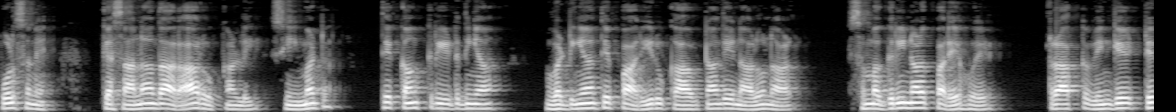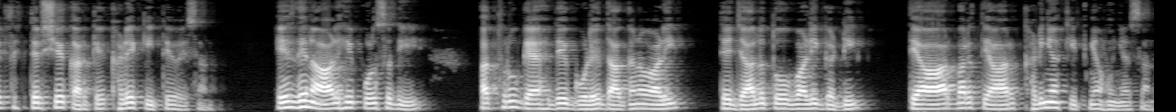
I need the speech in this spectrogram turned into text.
ਪੁਲਿਸ ਨੇ ਕਿਸਾਨਾਂ ਦਾ ਰਾਹ ਰੋਕਣ ਲਈ ਸੀਮਟ ਤੇ ਕੰਕਰੀਟ ਦੀਆਂ ਵੱਡੀਆਂ ਤੇ ਭਾਰੀ ਰੁਕਾਵਟਾਂ ਦੇ ਨਾਲੋਂ ਨਾਲ ਸਮੱਗਰੀ ਨਾਲ ਭਰੇ ਹੋਏ ਟਰੱਕ ਵਿੰਗੇ ਤਿਰ- ਤਿਰਛੇ ਕਰਕੇ ਖੜੇ ਕੀਤੇ ਹੋਏ ਸਨ। ਇਸ ਦੇ ਨਾਲ ਹੀ ਪੁਲਿਸ ਦੀ ਅਥਰੂ ਗੈਸ ਦੇ ਗੋਲੇ ਦਾਗਣ ਵਾਲੀ ਤੇ ਜਲ ਤੋਪ ਵਾਲੀ ਗੱਡੀ ਤਿਆਰ ਬਰ ਤਿਆਰ ਖੜੀਆਂ ਕੀਤੀਆਂ ਹੋਈਆਂ ਸਨ।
